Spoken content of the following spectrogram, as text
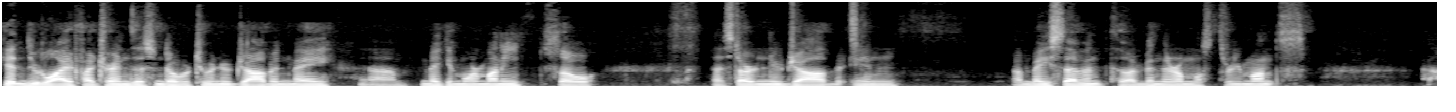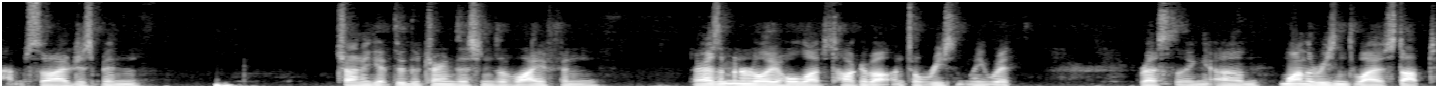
getting through life. I transitioned over to a new job in May, um, making more money. So I started a new job in uh, May 7th. I've been there almost three months. Um, so I've just been trying to get through the transitions of life, and there hasn't been really a whole lot to talk about until recently with wrestling. Um, one of the reasons why I stopped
